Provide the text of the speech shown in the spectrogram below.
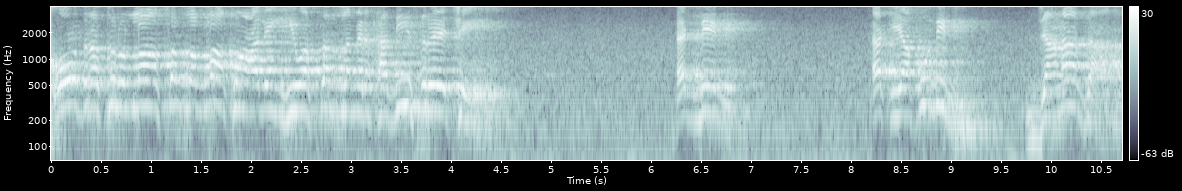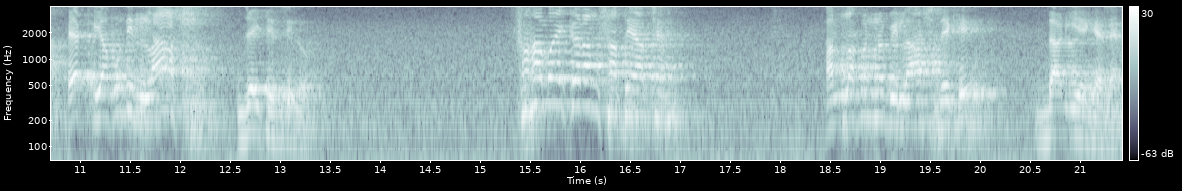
খোদ রাসুল্লাহ সাল্লাহ আলহি ওয়াসাল্লামের হাদিস রয়েছে। একদিন এক ইয়াহুদির জানাজা, এক ইয়াহুদির লাশ যাইতেছিল। সাহাবাই কারাম সাথে আছেন। আল্লাহ নবী লাশ দেখে দাঁড়িয়ে গেলেন।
